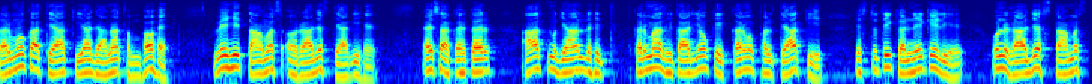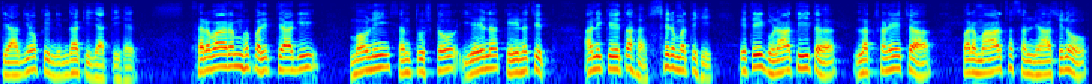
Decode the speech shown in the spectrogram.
कर्मों का त्याग किया जाना संभव है, वे ही तामस और राजस त्यागी हैं। ऐसा कहकर आत्मज्ञान रहित कर्माधिकारियों के कर्म फल त्याग की स्तुति करने के लिए उन राजस तामस त्यागियों की निंदा की जाती है। सर्वारंभ परित्यागी, मौनी, संतुष्टो, येन केनचित, अनिकेत स्थिरमति इति गुणातीत लक्षणे च परमार्थ संन्यासिनो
